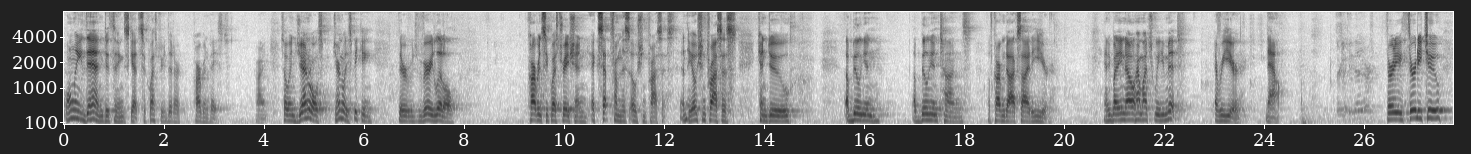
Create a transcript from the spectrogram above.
only then do things get sequestered that are carbon-based, right? So in general, generally speaking, there's very little carbon sequestration except from this ocean process. And the ocean process can do a billion, a billion tons of carbon dioxide a year. Anybody know how much we emit every year now? 32 billion? 30, 32.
